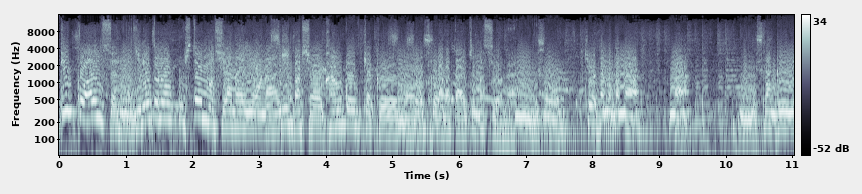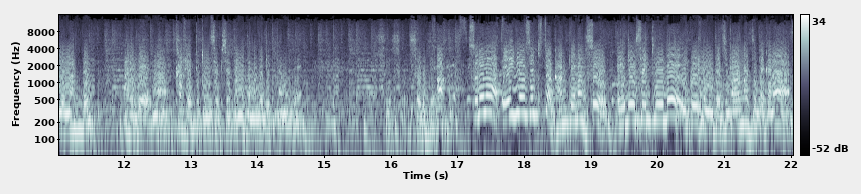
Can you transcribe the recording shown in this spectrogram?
結構あれですよね。地元の人も知らないようないい場所観光客の方々行きますよね。うんそう。今日たまたままあ何ですか？Google マップ？あれでまあカフェって検索したらたまたま出てきたのでそれで。あそれは営業先とは関係ないんですそう。営業先で行こうと思ったら時間余ってたから、い。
